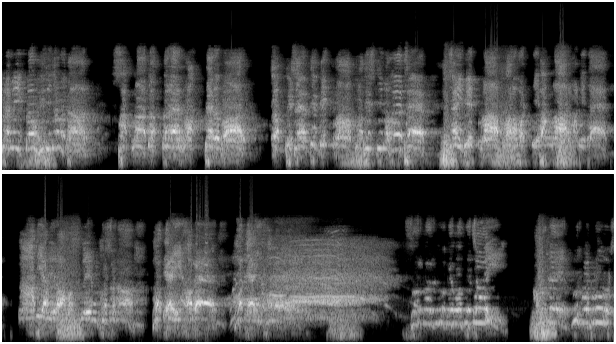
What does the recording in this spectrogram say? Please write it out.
প্রেমিক তৌহিদি জনতার সকলা দপ্তরের রক্তের উপর চব্বিশের যে বিপ্লব প্রতিষ্ঠিত হয়েছে, সেই বিপ্লব পরবর্তী বাংলার মাটিতে কাদিয়ানির অমুসলিম ঘোষণা হতেই হবে হতেই হবে। সরকারগুলোকে বলতে চাই আমাদের পূর্বপুরুষ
